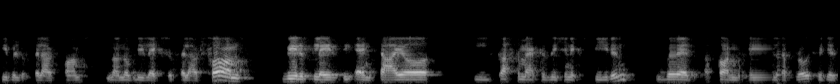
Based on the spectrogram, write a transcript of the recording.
people to fill out forms. Now nobody likes to fill out forms. We replace the entire customer acquisition experience with a conversational approach, which is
